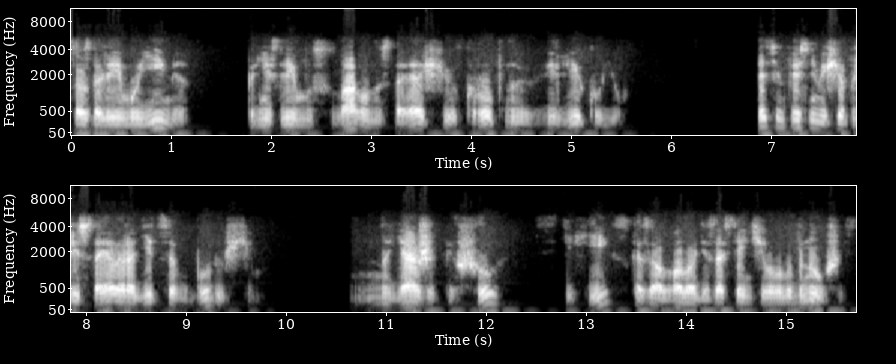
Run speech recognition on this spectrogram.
создали ему имя, принесли ему славу настоящую, крупную, великую. Этим песням еще предстояло родиться в будущем. Но я же пишу стихи, сказал Володя, застенчиво улыбнувшись.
